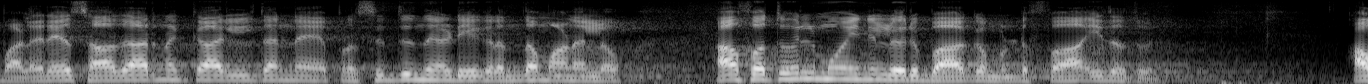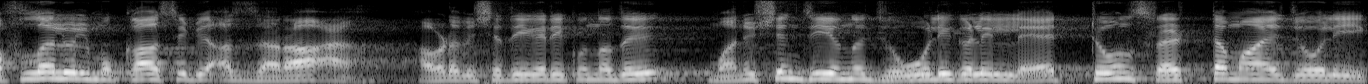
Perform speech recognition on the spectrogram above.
വളരെ സാധാരണക്കാരിൽ തന്നെ പ്രസിദ്ധി നേടിയ ഗ്രന്ഥമാണല്ലോ. ആ ഫതുൽ മൊയിനിൽ ഒരു ഭാഗമുണ്ട് ഫായിദത്തുൻ. അഫ്ലലുൽ മുക്കാസിബി അസറാ അവിടെ വിശദീകരിക്കുന്നത് മനുഷ്യൻ ചെയ്യുന്ന ജോലികളിൽ ഏറ്റവും ശ്രേഷ്ഠമായ ജോലി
